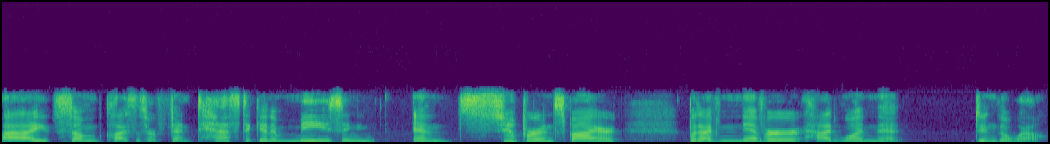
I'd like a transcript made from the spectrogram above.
I some classes are fantastic and amazing and super inspired, but I've never had one that didn't go well,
